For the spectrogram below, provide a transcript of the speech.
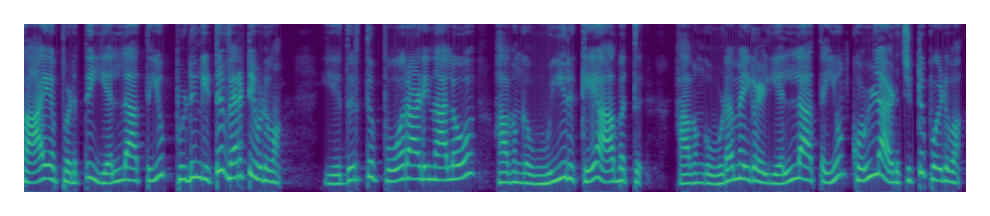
காயப்படுத்தி எல்லாத்தையும் பிடுங்கிட்டு விரட்டி விடுவான். எதிர்த்து போராடினாலோ அவங்க உயிருக்கே ஆபத்து. அவங்க உடைமைகள் எல்லாத்தையும் கொள்ள அடிச்சுட்டு போயிடுவான்.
